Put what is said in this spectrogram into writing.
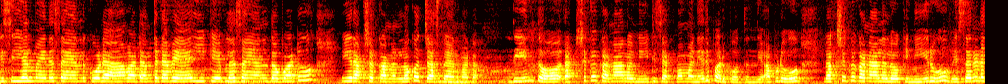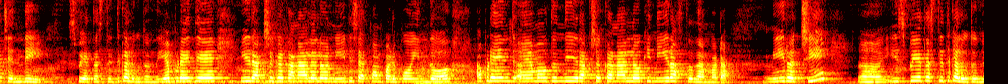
ఈ సిఎల్ మైనస్ అయాన్లు కూడా వాటంతటవే ఈ కే ప్లస్ అయాన్లతో పాటు ఈ రక్షక కణంలోకి వచ్చేస్తాయి అన్నమాట దీంతో రక్షక కణాల నీటి శక్మం అనేది పడిపోతుంది. అప్పుడు రక్షక కణాలలోకి నీరు విసరణ చెంది స్థితి కలుగుతుంది. ఎప్పుడైతే ఈ రక్షక కణాలలో నీటి శక్మం పడిపోయిందో అప్పుడు ఏం ఏమవుతుంది? రక్షక కణాల్లోకి నీరు వస్తుంది అనమాట నీరు వచ్చి ఈ స్పీత స్థితి కలుగుతుంది.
